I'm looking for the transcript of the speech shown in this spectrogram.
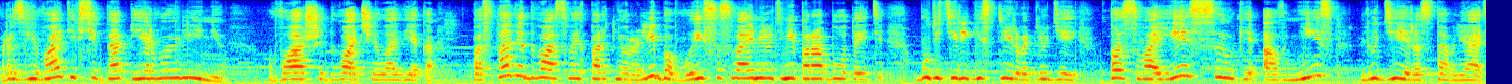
Развивайте всегда первую линию. Ваши два человека поставят два своих партнера, либо вы со своими людьми поработаете, будете регистрировать людей по своей ссылке, а вниз людей расставлять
